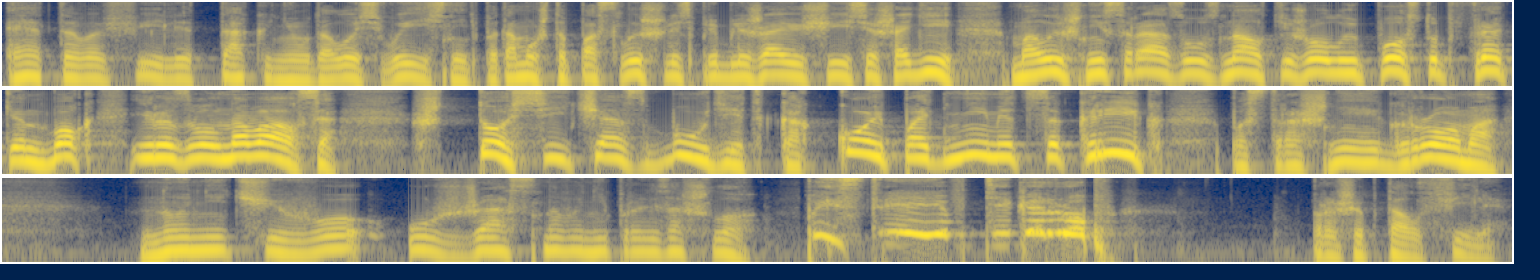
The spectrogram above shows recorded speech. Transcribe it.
этого Филе так и не удалось выяснить, потому что послышались приближающиеся шаги. Малыш не сразу узнал тяжелую поступ Фрёкенбок и разволновался. Что сейчас будет? Какой поднимется крик? Пострашнее грома. Но ничего ужасного не произошло. «Быстрее в тигороб!» — прошептал Филя.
